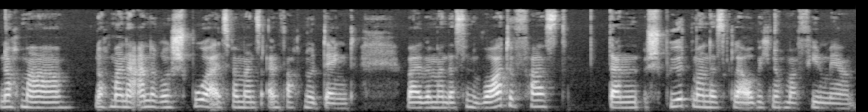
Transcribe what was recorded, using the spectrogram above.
nochmal nochmal eine andere Spur, als wenn man es einfach nur denkt. Weil wenn man das in Worte fasst, dann spürt man das, glaube ich, noch mal viel mehr.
